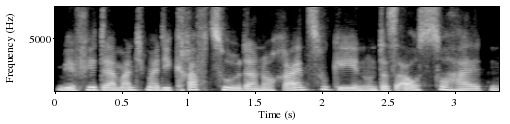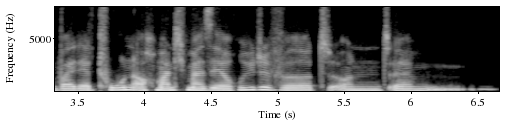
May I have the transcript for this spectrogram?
mir fehlt da manchmal die Kraft zu, da noch reinzugehen und das auszuhalten, weil der Ton auch manchmal sehr rüde wird und ähm,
